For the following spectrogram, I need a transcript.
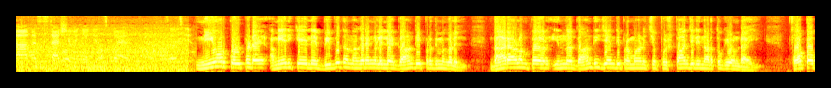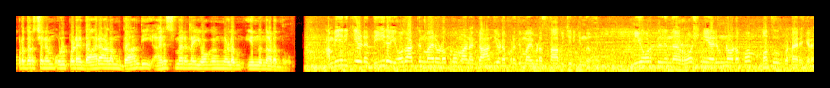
um, as a statue in Union Square. New York ഉൾപ്പെടെ അമേരിക്കയിലെ വിവിധ നഗരങ്ങളിലെ ഗാന്ധി പ്രതിമകളിൽ ധാരാളം പേർ ഇന്ന് ഗാന്ധി ജയന്തി പ്രമാണിച്ച് പുഷ്പാഞ്ജലി നടത്തുകയുണ്ടായി ഫോട്ടോ പ്രദർശനം ഉൾപ്പെടെ ധാരാളം ഗാന്ധി അനുസ്മരണ യോഗങ്ങളും ഇന്ന് നടന്നു അമേരിക്കയുടെ ധീര യോദ്ധാക്കന്മാരോടൊപ്പമാണ് ഗാന്ധിയുടെ പ്രതിമ ഇവിടെ സ്ഥാപിച്ചിരിക്കുന്നത്. ന്യൂയോർക്കിൽ നിന്ന് റോഷ്നി അരുണിനോടൊപ്പം മധു കൊട്ടാരക്കര.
